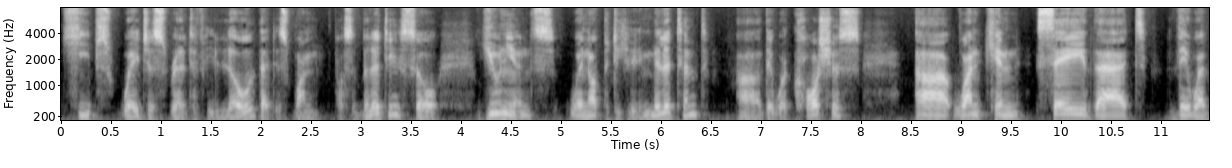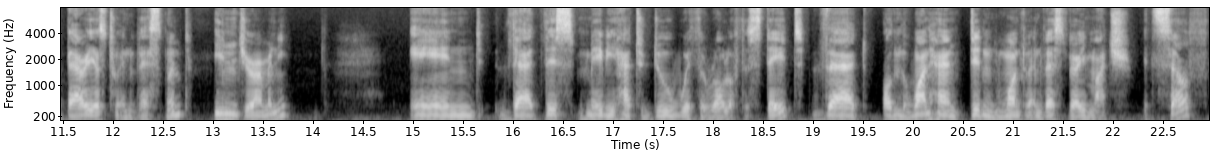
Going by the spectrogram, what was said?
keeps wages relatively low. That is one possibility. So, unions were not particularly militant, uh, they were cautious. Uh, one can say that there were barriers to investment in Germany, and that this maybe had to do with the role of the state, that on the one hand didn't want to invest very much itself,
